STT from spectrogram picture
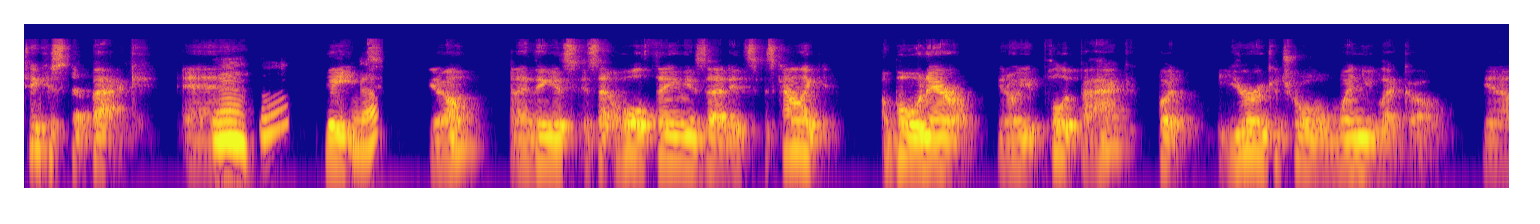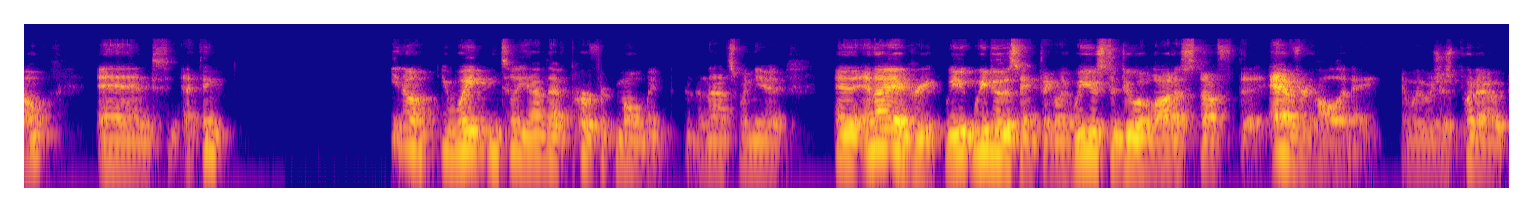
take a step back and mm-hmm. wait. Yep. You know, and I think it's it's that whole thing is that it's it's kind of like a bow and arrow. You know, you pull it back, but you're in control when you let go, you know? And I think, you know, you wait until you have that perfect moment. And then that's when you, and, and I agree. We, we do the same thing. Like we used to do a lot of stuff every holiday and we would just put out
